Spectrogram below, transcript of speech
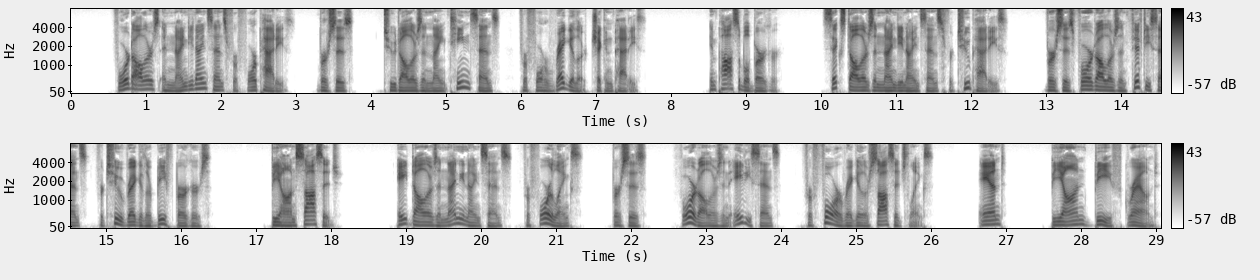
$4.99 for four patties versus $2.19 for four regular chicken patties. Impossible Burger, $6.99 for two patties versus $4.50 for two regular beef burgers. Beyond Sausage, $8.99 for four links versus $4.80 for four regular sausage links. And Beyond Beef Ground,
